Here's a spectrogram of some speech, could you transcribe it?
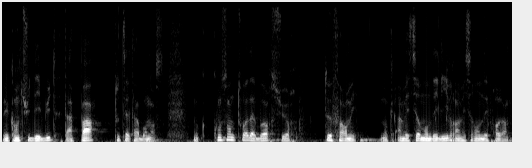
Mais quand tu débutes, tu n'as pas toute cette abondance. Donc, concentre-toi d'abord sur te former. Donc, investir dans des livres, investir dans des programmes.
